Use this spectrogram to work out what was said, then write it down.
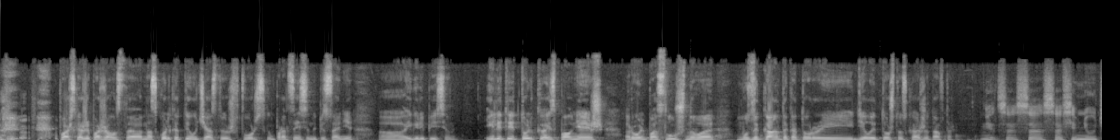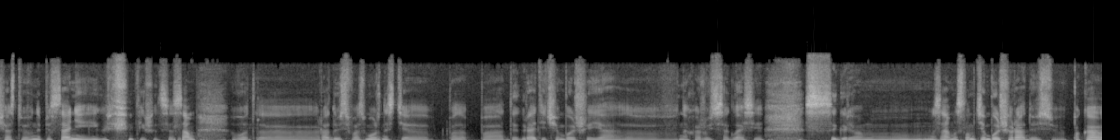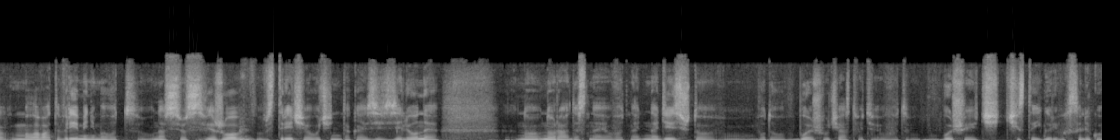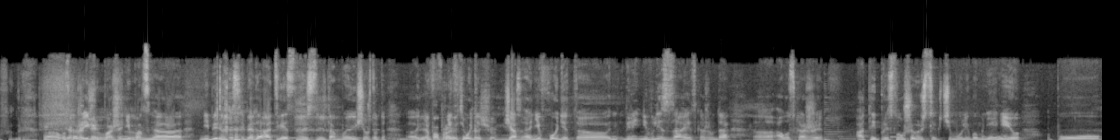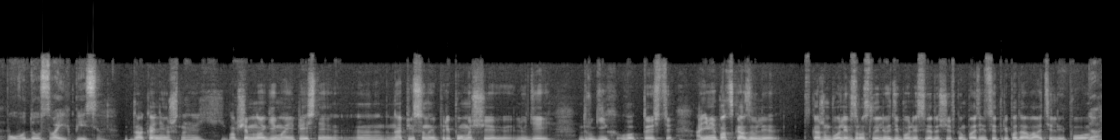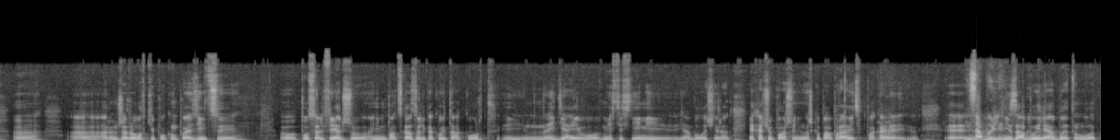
Паш, скажи, пожалуйста, насколько ты участвуешь в творческом процессе написания э, Игоря песен? Или ты только исполняешь роль послушного музыканта, который делает то, что скажет автор? Нет, со- со- совсем не участвую в написании. Игорь пишет все сам. Вот, э, радуюсь возможности по- подыграть, и чем больше я э, нахожусь в согласии с Игоревым э, замыслом, тем больше радуюсь. Пока маловато времени, мы вот у нас все свежо, встреча очень такая зеленая, но, но радостная. Вот. Над- Надеюсь, что буду больше участвовать, вот, больше чисто Игоревых соляков играть. А, вот Я скажи, хочу, Игорь, Паша не, подс- а, не берет на себя да, ответственность или там э, еще что-то э, не, Я в- поправить не его входит, хочу. сейчас э, не входит, э, не- не влезает, скажем, да? Э, А вот скажи, а ты прислушиваешься к чему-либо мнению по поводу своих песен? Да, конечно. Вообще многие мои песни э, написаны при помощи людей других. Вот. То есть э, они мне подсказывали, скажем, более взрослые люди, более следующие в композиции, преподаватели по Да. э, э, аранжировке, по композиции, э, по сольфеджио. Они мне подсказывали какой-то аккорд, и найдя его вместе с ними, я был очень рад. Я хочу Пашу немножко поправить, пока э, э, Не забыли. не забыли об этом. Вот.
